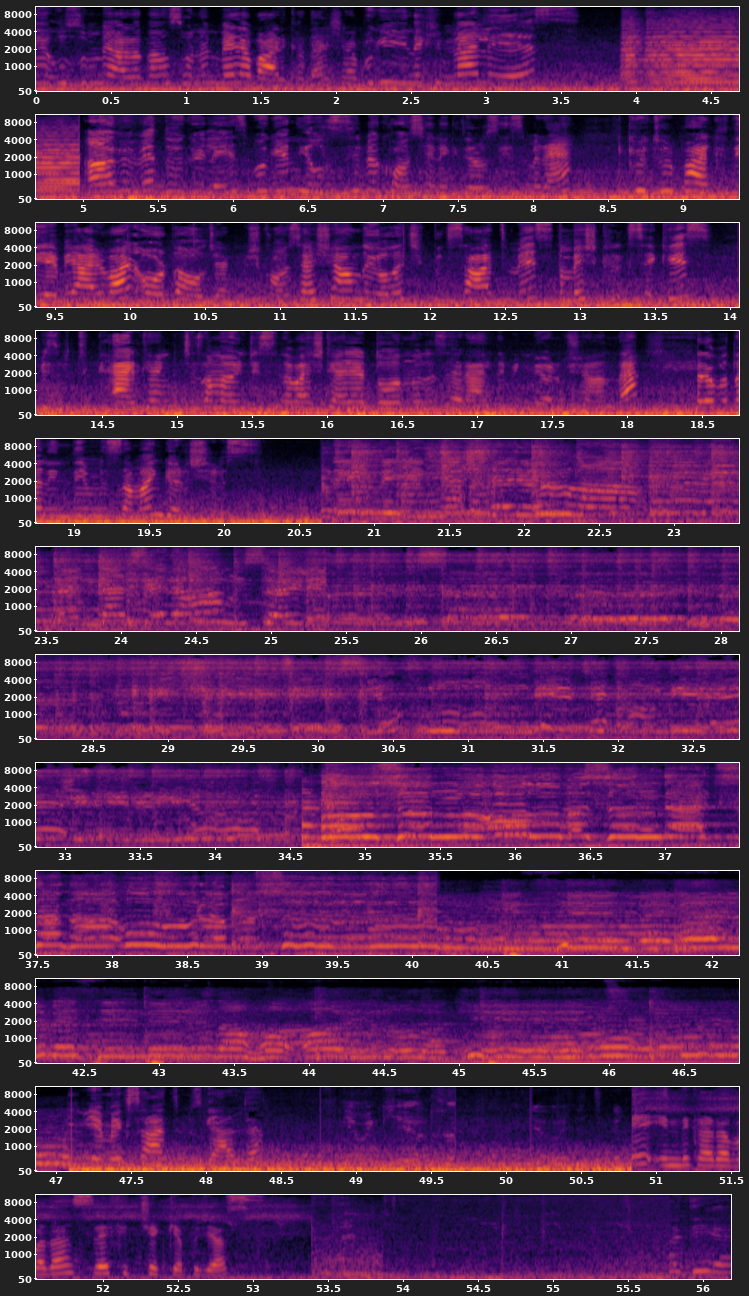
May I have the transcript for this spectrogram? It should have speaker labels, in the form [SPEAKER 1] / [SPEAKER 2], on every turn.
[SPEAKER 1] Yine uzun bir aradan sonra merhaba arkadaşlar. Bugün yine kimlerleyiz? Abim ve Duygu'yleyiz. Bugün Yıldız Tilbe konserine gidiyoruz İzmir'e. Kültür Parkı diye bir yer var. Orada olacakmış konser. Şu anda yola çıktık. Saatimiz 15.48. Biz bir tık erken gideceğiz ama öncesinde başka yerlere dolanırız herhalde. Bilmiyorum şu anda. Arabadan indiğimiz zaman görüşürüz. Yemek saatimiz geldi. Yemek yiyoruz. Ve indik arabadan size fit check yapacağız. Hadi.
